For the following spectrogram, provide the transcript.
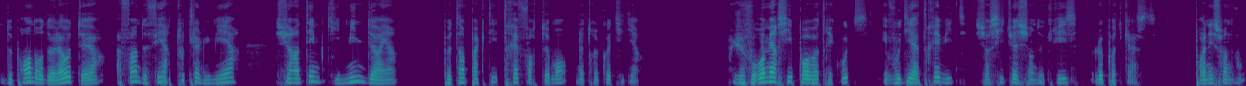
de prendre de la hauteur afin de faire toute la lumière sur un thème qui, mine de rien, peut impacter très fortement notre quotidien. Je vous remercie pour votre écoute et vous dis à très vite sur Situation de crise, le podcast. Prenez soin de vous.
